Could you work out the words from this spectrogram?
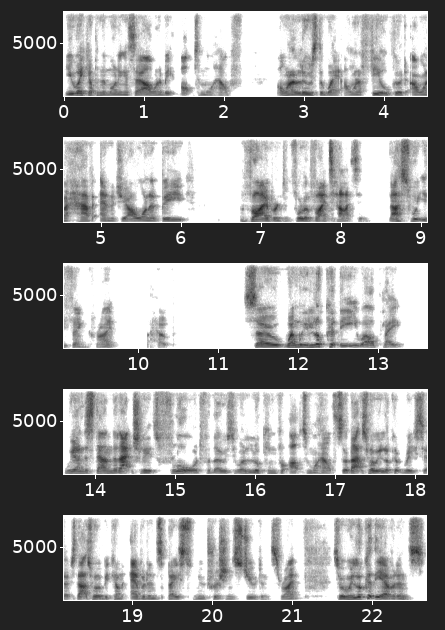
You wake up in the morning and say, I want to be optimal health. I want to lose the weight. I want to feel good. I want to have energy. I want to be vibrant and full of vitality. That's what you think, right? I hope. So when we look at the Eat Well plate, we understand that actually it's flawed for those who are looking for optimal health. So that's where we look at research. That's where we become evidence based nutrition students, right? So when we look at the evidence,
